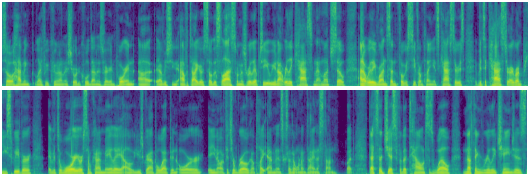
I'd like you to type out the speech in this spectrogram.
So having Life Cocoon on a shorter cooldown is very important. Uh, obviously, Alpha Tiger. So this last one is really up to you. You're not really casting that much, so I don't really run Sudden Focus Tea if I'm playing against casters. If it's a caster, I run Peace Weaver. If it's a warrior or some kind of melee, I'll use Grapple Weapon. Or you know, if it's a rogue, I'll play Eminence because I don't want to die in a stun. But that's the gist for the talents as well. Nothing really changes.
